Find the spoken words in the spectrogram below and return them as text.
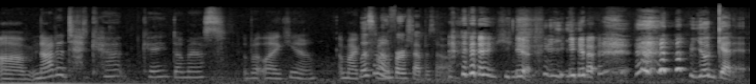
Um, not a dead cat, okay, dumbass, but like you know, a microphone. Listen to the first episode. yeah, yeah. You'll get it,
